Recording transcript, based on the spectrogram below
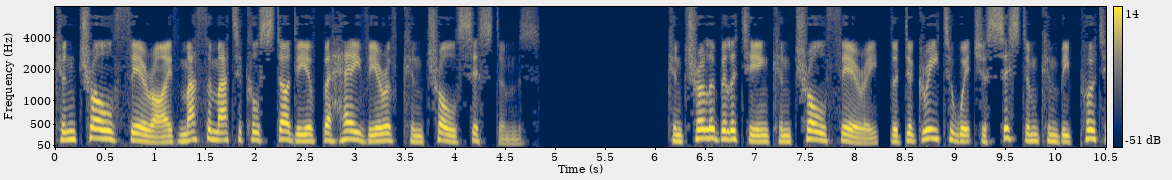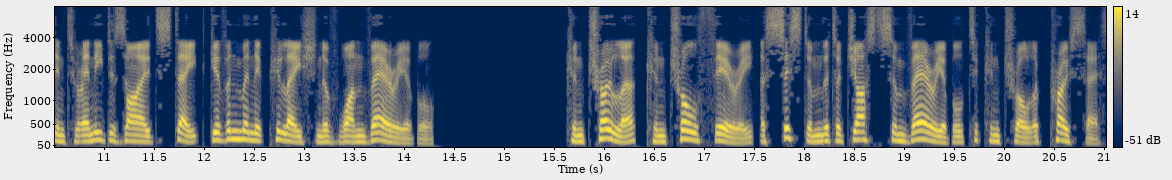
Control theory mathematical study of behavior of control systems. Controllability in control theory, the degree to which a system can be put into any desired state given manipulation of one variable. Controller control theory a system that adjusts some variable to control a process.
